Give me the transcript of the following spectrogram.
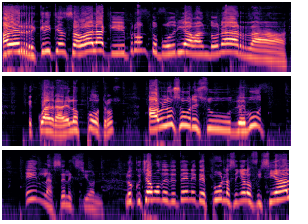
A ver, Cristian Zavala que pronto podría abandonar la escuadra de los potros, habló sobre su debut en la selección. Lo escuchamos desde TNT por la señal oficial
